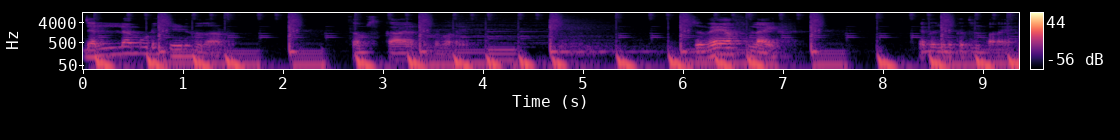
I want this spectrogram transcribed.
ഇതെല്ലാം കൂടി ചേരുന്നതാണ് സംസ്കാരം എന്ന് പറയുന്നത്. വേ ഓഫ് ലൈഫ് എന്ന ചുരുക്കത്തിൽ പറയാം.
